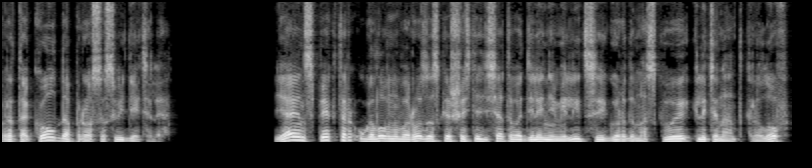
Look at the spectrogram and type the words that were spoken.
Протокол допроса свидетеля. Я инспектор уголовного розыска 60-го отделения милиции города Москвы, лейтенант Крылов,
